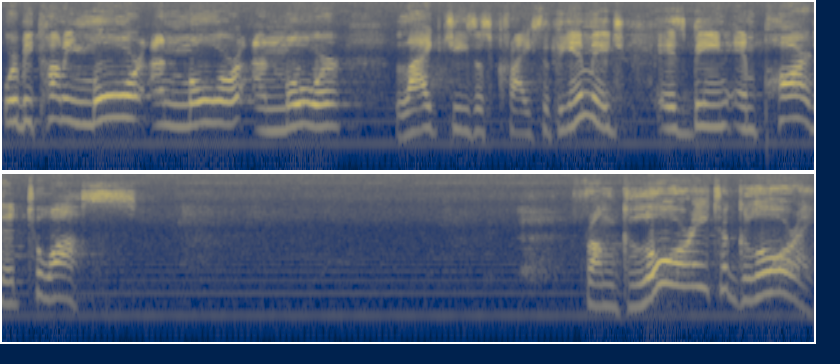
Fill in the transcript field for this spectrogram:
We're becoming more and more and more like Jesus Christ. That the image is being imparted to us. From glory to glory.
